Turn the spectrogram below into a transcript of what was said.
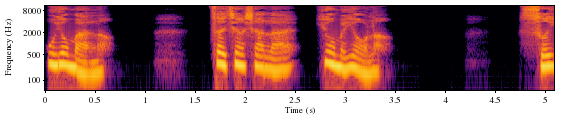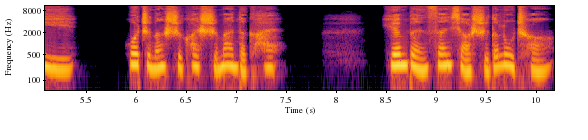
雾又满了，再降下来。又没有了，所以我只能时快时慢的开。原本三小时的路程，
